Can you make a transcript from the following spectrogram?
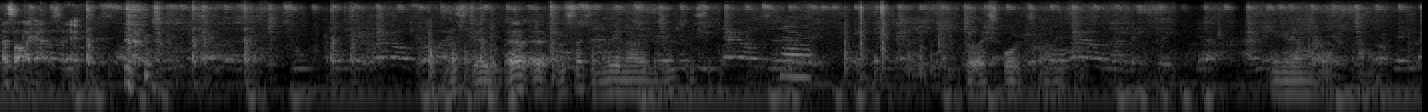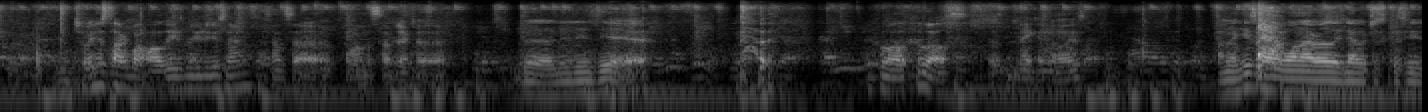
That's all I gotta say. That's good. Uh, uh, it's like some Leonardo da Vinci like sports. Um, you know, uh, Should we just talk about all these new dudes now? Since uh, we're on the subject of the dudes, yeah. yeah. who else? Who else is making noise? I mean, he's the only one I really know just because he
